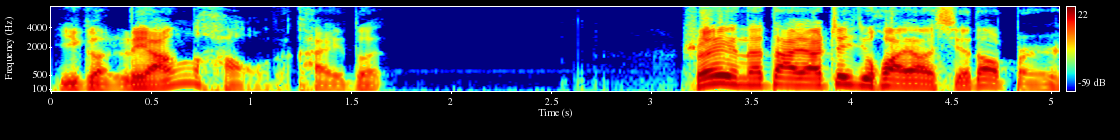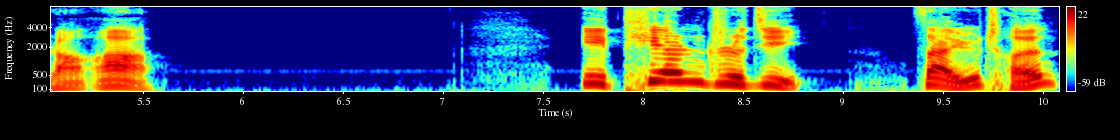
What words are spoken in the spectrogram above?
一个良好的开端。所以呢，大家这句话要写到本上啊。一天之计在于晨，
